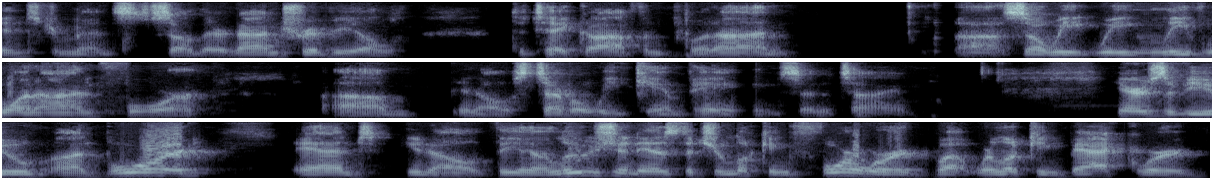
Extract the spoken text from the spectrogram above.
instruments. So they're non-trivial to take off and put on. Uh, so we, we leave one on for, um, you know, several week campaigns at a time. Here's a view on board. And, you know, the illusion is that you're looking forward, but we're looking backward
